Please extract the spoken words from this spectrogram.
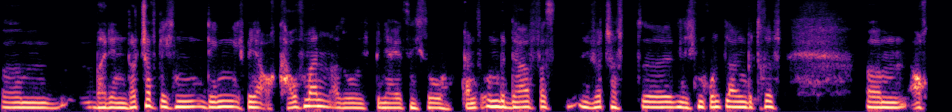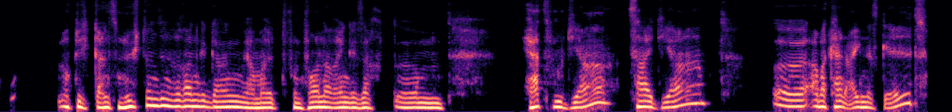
ähm, bei den wirtschaftlichen Dingen, ich bin ja auch Kaufmann, also ich bin ja jetzt nicht so ganz unbedarft, was die wirtschaftlichen Grundlagen betrifft, ähm, auch wirklich ganz nüchtern sind wir rangegangen. Wir haben halt von vornherein gesagt, ähm, Herzblut ja, Zeit ja, äh, aber kein eigenes Geld.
